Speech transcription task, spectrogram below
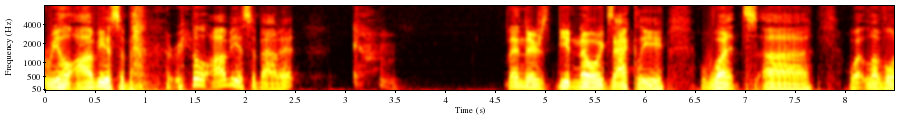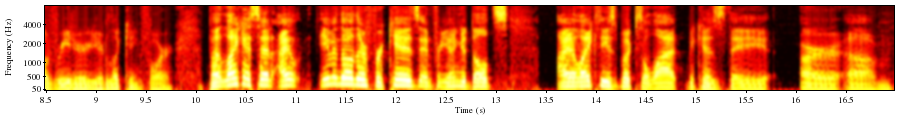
real obvious about real obvious about it. then there's you know exactly what uh what level of reader you're looking for. But like I said, I even though they're for kids and for young adults, I like these books a lot because they are um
